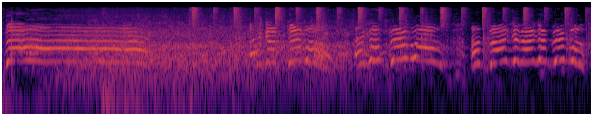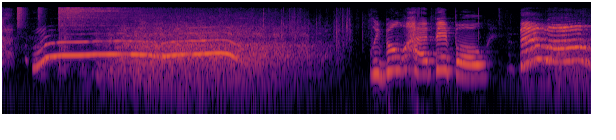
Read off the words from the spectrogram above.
back! I got Bibble! I got Bibble! And I got Bibble! We bought her Bibble. Bibble!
